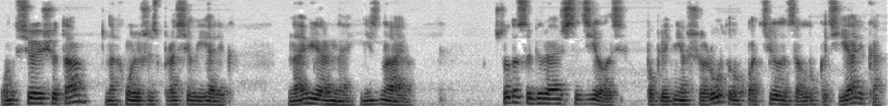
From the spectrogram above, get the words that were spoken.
«Он все еще там?» – нахмурившись, спросил Ярик. «Наверное, не знаю». «Что ты собираешься делать?» Побледневшая Рута ухватилась за локоть Ярика,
